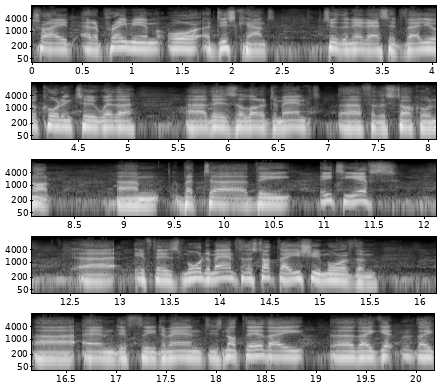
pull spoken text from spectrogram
trade at a premium or a discount to the net asset value according to whether uh, there's a lot of demand uh, for the stock or not. Um, but uh, the ETFs, uh, if there's more demand for the stock, they issue more of them, uh, and if the demand is not there, they uh, they get they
